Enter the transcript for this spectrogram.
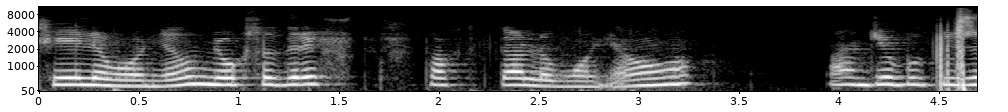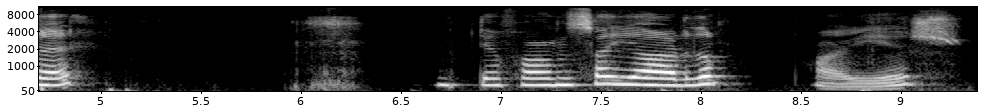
şeyle mi oynayalım yoksa direkt şu, şu taktiklerle mi oynayalım bence bu güzel. Defansa yardım. Hayır.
